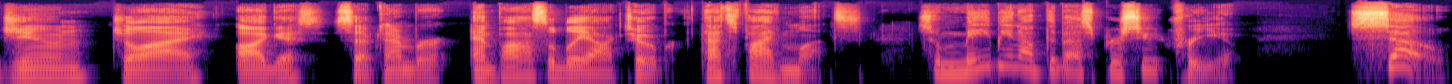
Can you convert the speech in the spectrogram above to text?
June, July, August, September, and possibly October. That's five months. So maybe not the best pursuit for you. So,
